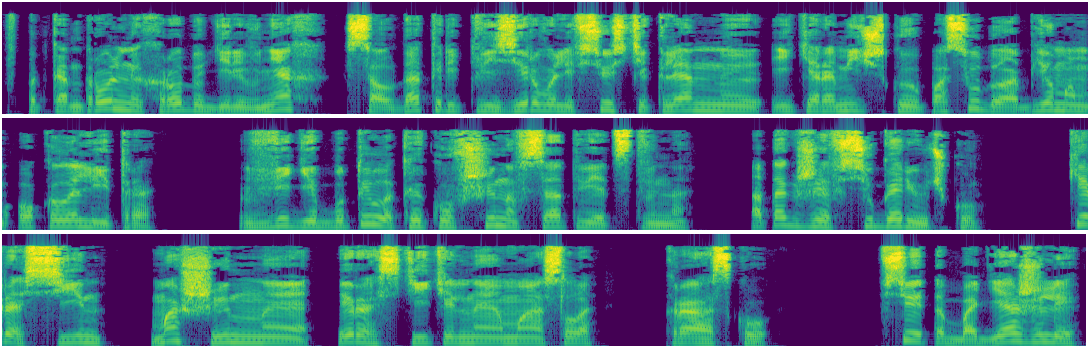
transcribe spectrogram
В подконтрольных роду деревнях солдаты реквизировали всю стеклянную и керамическую посуду объемом около литра, в виде бутылок и кувшинов соответственно, а также всю горючку, керосин, машинное и растительное масло, краску. Все это бодяжили,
